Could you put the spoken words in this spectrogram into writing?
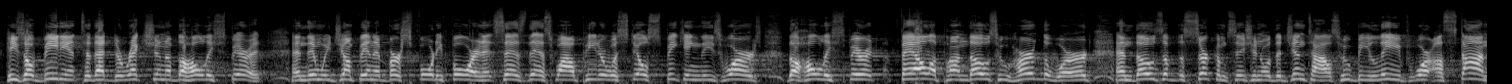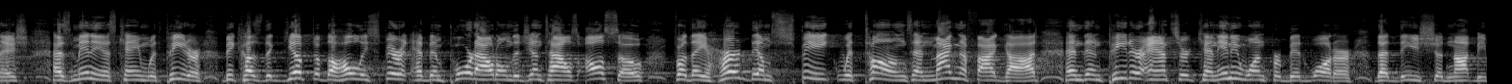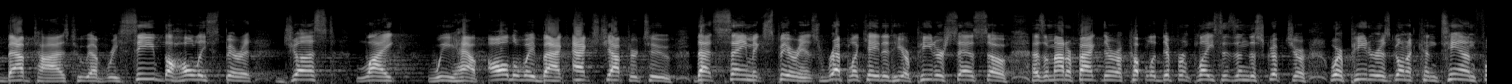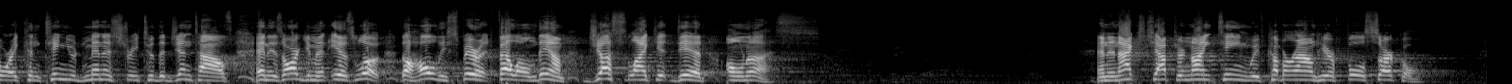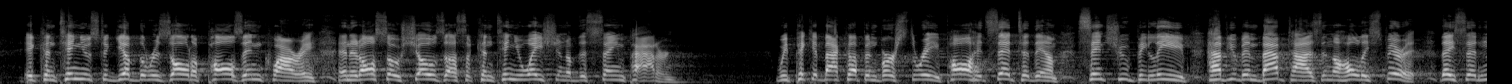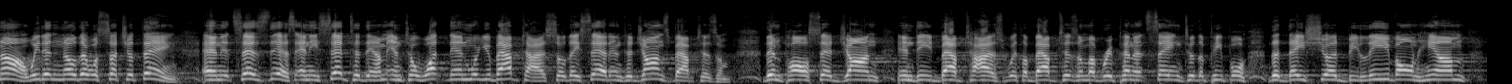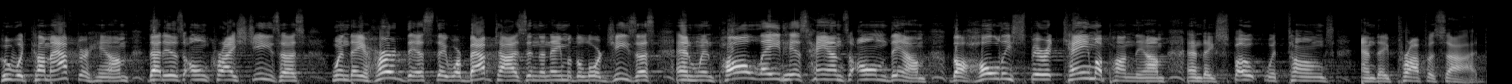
He's obedient to that direction of the Holy Spirit. And then we jump in at verse 44, and it says this While Peter was still speaking these words, the Holy Spirit fell upon those who heard the word, and those of the circumcision or the Gentiles who believed were astonished, as many as came with Peter, because the gift of the Holy Spirit had been poured out on the Gentiles also, for they heard them speak with tongues and magnify God. And then Peter answered, Can anyone forbid water that these should not be baptized? Baptized who have received the Holy Spirit just like we have. All the way back, Acts chapter 2, that same experience replicated here. Peter says so. As a matter of fact, there are a couple of different places in the scripture where Peter is going to contend for a continued ministry to the Gentiles. And his argument is look, the Holy Spirit fell on them just like it did on us. And in Acts chapter 19, we've come around here full circle. It continues to give the result of Paul's inquiry, and it also shows us a continuation of this same pattern. We pick it back up in verse 3. Paul had said to them, Since you've believed, have you been baptized in the Holy Spirit? They said, No, we didn't know there was such a thing. And it says this, and he said to them, Into what then were you baptized? So they said, Into John's baptism. Then Paul said, John indeed baptized with a baptism of repentance, saying to the people that they should believe on him who would come after him, that is, on Christ Jesus. When they heard this, they were baptized in the name of the Lord Jesus. And when Paul laid his hands on them, the Holy Spirit came upon them, and they spoke with tongues and they prophesied.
